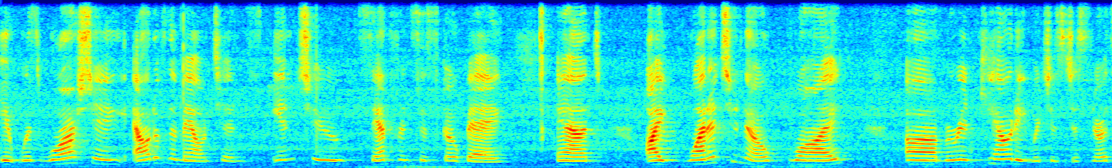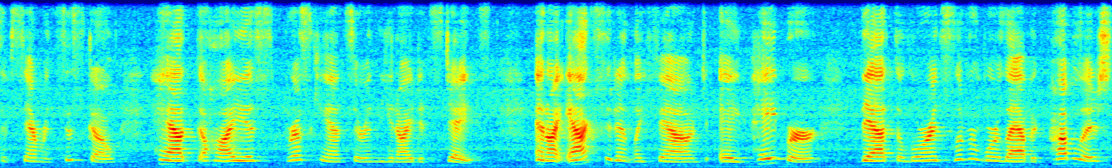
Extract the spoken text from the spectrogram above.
it was washing out of the mountains into San Francisco Bay, and I wanted to know why uh, Marin County, which is just north of San Francisco, had the highest breast cancer in the United States. And I accidentally found a paper that the Lawrence Livermore Lab had published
